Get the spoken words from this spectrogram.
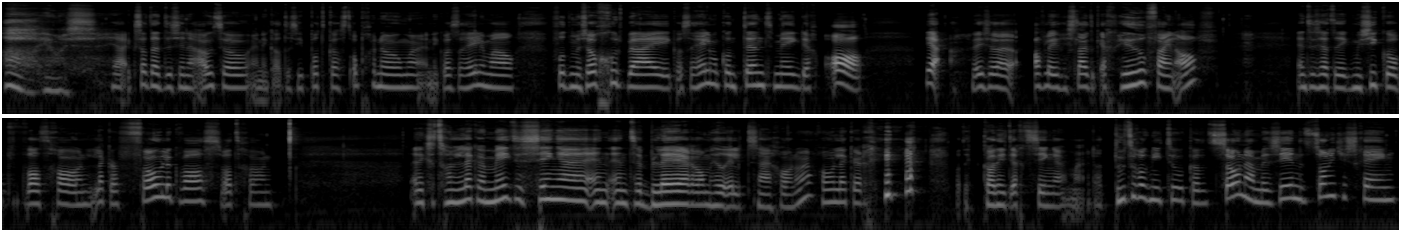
Oh, jongens. Ja, ik zat net dus in de auto en ik had dus die podcast opgenomen. En ik was er helemaal, voelde me zo goed bij. Ik was er helemaal content mee. Ik dacht, oh, ja, deze aflevering sluit ik echt heel fijn af. En toen zette ik muziek op wat gewoon lekker vrolijk was. Wat gewoon... En ik zat gewoon lekker mee te zingen en, en te blaren, om heel eerlijk te zijn gewoon hoor. Gewoon lekker... Want ik kan niet echt zingen, maar dat doet er ook niet toe. Ik had het zo naar mijn zin, het zonnetje scheen.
